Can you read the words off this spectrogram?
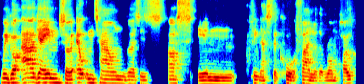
we got our game, so Eltham Town versus us in I think that's the quarter final of the Ron Pope.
